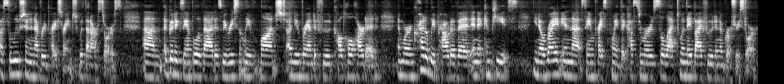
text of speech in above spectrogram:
a solution in every price range within our stores. Um, a good example of that is we recently launched a new brand of food called Wholehearted, and we're incredibly proud of it. And it competes, you know, right in that same price point that customers select when they buy food in a grocery store.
